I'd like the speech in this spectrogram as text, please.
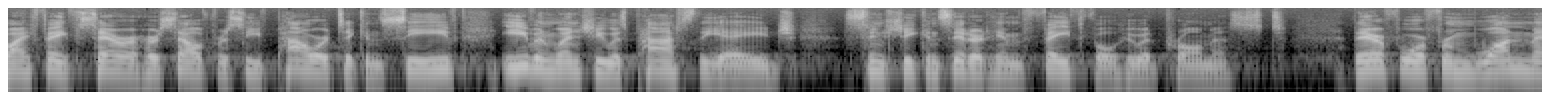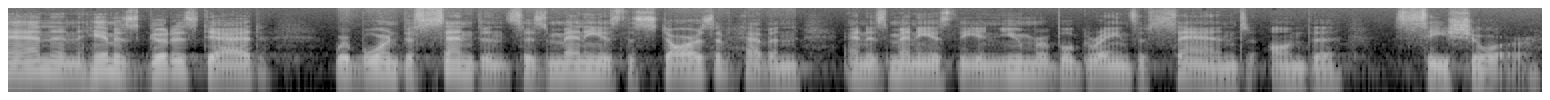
By faith, Sarah herself received power to conceive, even when she was past the age, since she considered him faithful who had promised. Therefore, from one man, and him as good as dead, were born descendants as many as the stars of heaven, and as many as the innumerable grains of sand on the seashore.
